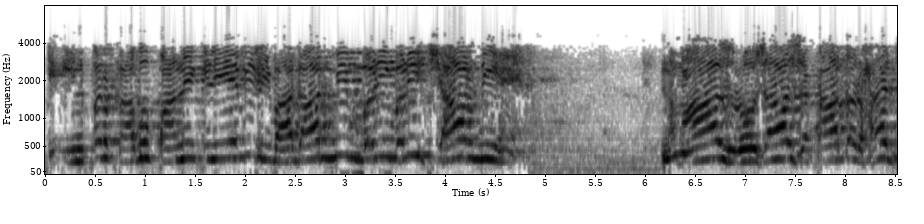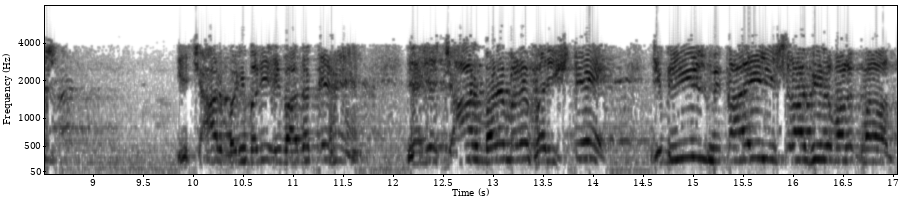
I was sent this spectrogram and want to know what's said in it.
کہ ان پر قابو پانے کے لیے بھی عبادات بھی بڑی بڑی چار دی ہیں۔ نماز، روزہ، زکوٰۃ اور حج۔ یہ چار بڑی بڑی عبادتیں ہیں۔ جیسے چار بڑے بڑے فرشتے، جبریل مکائل اسرافیل ملک ملک۔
